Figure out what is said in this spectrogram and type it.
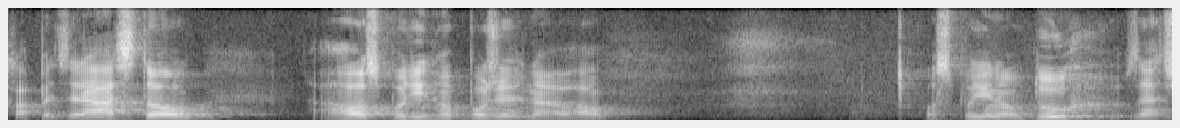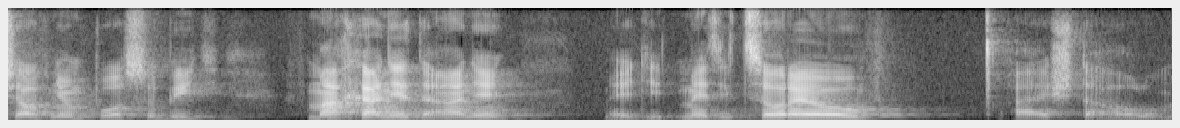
Chlapec rástol a hospodin ho požehnával. Hospodinov duch začal v ňom pôsobiť v Machane Dáne medzi Coreou a Eštaolom.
